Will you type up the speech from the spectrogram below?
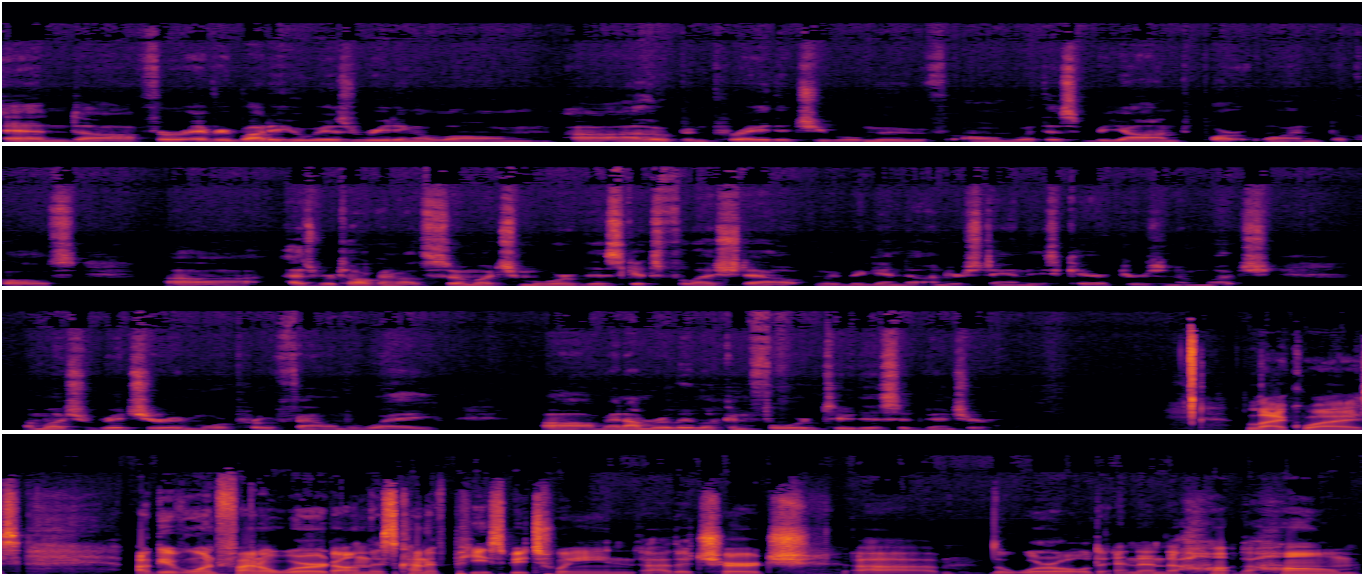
And uh, for everybody who is reading along, uh, I hope and pray that you will move on with us beyond part one because uh, as we're talking about, so much more of this gets fleshed out, and we begin to understand these characters in a much, a much richer and more profound way. Um, and I'm really looking forward to this adventure. Likewise. I'll give one final word on this kind of piece between uh, the church, um, the world, and then the ho- the home.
